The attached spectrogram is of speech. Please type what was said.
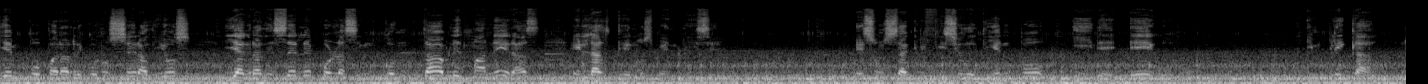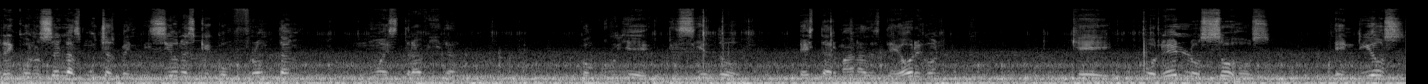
tiempo para reconocer a Dios y agradecerle por las incontables maneras en las que nos bendice. Es un sacrificio de tiempo y de ego. Implica reconocer las muchas bendiciones que confrontan nuestra vida. Concluye diciendo esta hermana desde Oregon, que poner los ojos en Dios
